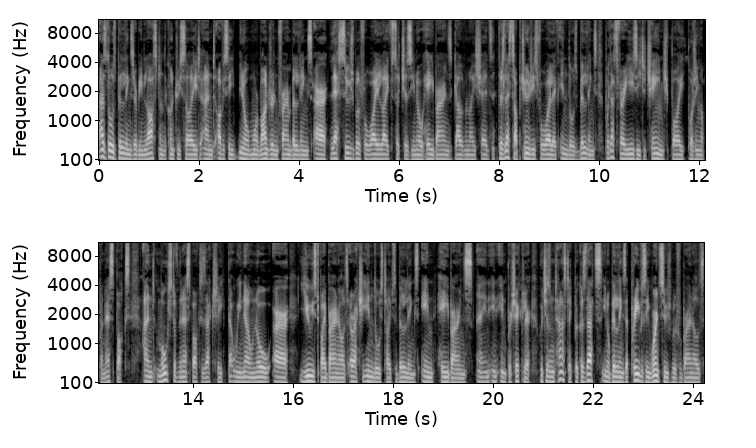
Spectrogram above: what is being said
as those buildings are being lost in the countryside, and obviously you know more modern farm buildings are less suitable for wildlife, such as you know hay barns, galvanised sheds. There's less opportunities for wildlife in those buildings, but that's very easy to change by putting up a nest box. And most of the nest boxes actually that we now know are used by barn owls are actually in those types of buildings, in hay barns uh, in, in, in particular, which is fantastic because that's you know buildings that previously weren't suitable for barn owls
